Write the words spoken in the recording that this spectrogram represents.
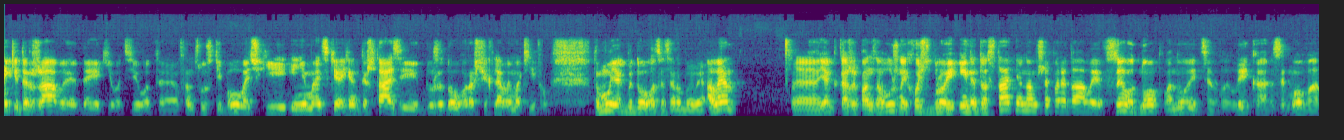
Деякі держави, деякі оці от е, французькі булочки і німецькі агенти штазі дуже довго розчехляли макітру. Тому якби довго це це робили. Але е, як каже пан Залужний, хоч зброї і недостатньо нам ще передали, все одно планується велика зимова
